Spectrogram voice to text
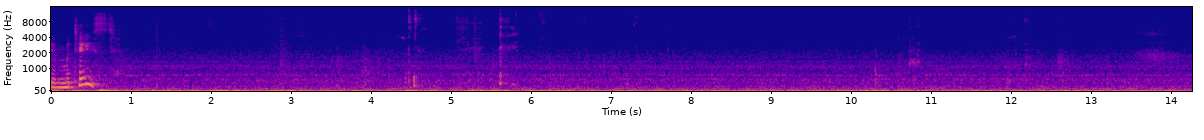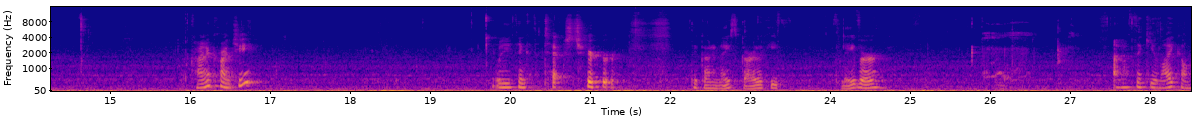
give them a taste. Kind of crunchy. What do you think of the texture? They've got a nice garlicky flavor. I don't think you like them.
